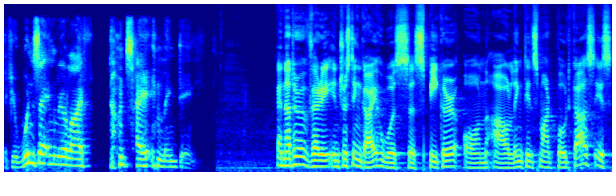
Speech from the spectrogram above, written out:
If you wouldn't say it in real life, don't say it in LinkedIn. Another very interesting guy who was a speaker on our LinkedIn Smart podcast is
